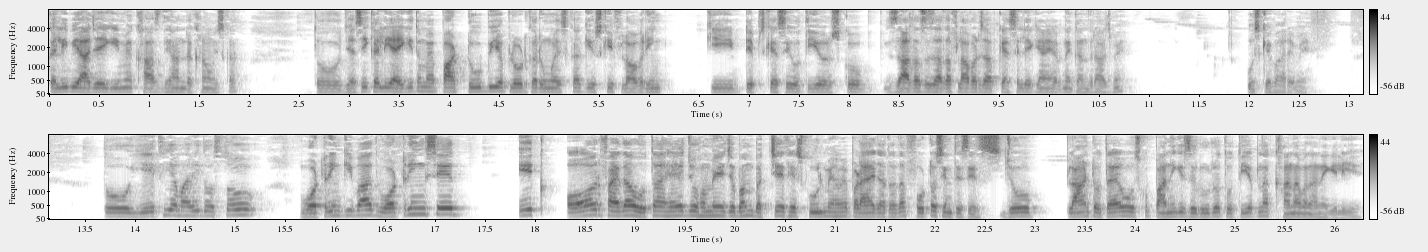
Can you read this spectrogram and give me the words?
कली भी आ जाएगी, मैं खास ध्यान रख रहा हूँ इसका। तो जैसी कली आएगी तो मैं पार्ट टू भी अपलोड करूँगा इसका, कि उसकी फ्लावरिंग की टिप्स कैसे होती है, और उसको ज़्यादा से ज़्यादा फ्लावर्स आप कैसे लेके आए अपने गंधराज में, उसके बारे में। तो ये थी हमारी दोस्तों वाटरिंग की बात वाटरिंग से एक और फ़ायदा होता है जो हमें जब हम बच्चे थे, स्कूल में हमें पढ़ाया जाता था फोटोसिंथेसिस जो प्लांट होता है, वो उसको पानी की ज़रूरत होती है अपना खाना बनाने के लिए।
